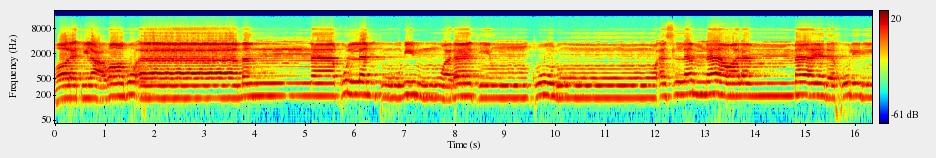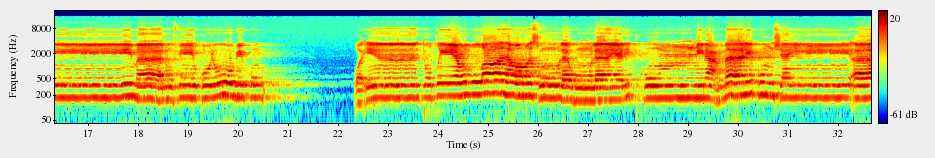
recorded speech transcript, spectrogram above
قالت الأعراب آمنا قل لم تؤمنوا ولكن قولوا أسلمنا ولما يدخل الإيمان في قلوبكم. وإن تطيعوا الله ورسوله أعمالكم شيئا.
